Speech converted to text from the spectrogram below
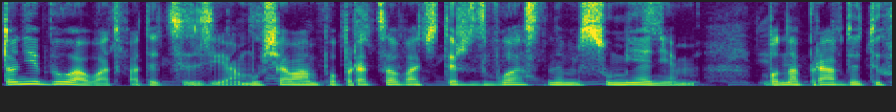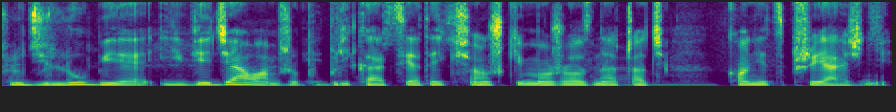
To nie była łatwa decyzja. Musiałam popracować też z własnym sumieniem, bo naprawdę tych ludzi lubię i wiedziałam, że publikacja tej książki może oznaczać koniec przyjaźni.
